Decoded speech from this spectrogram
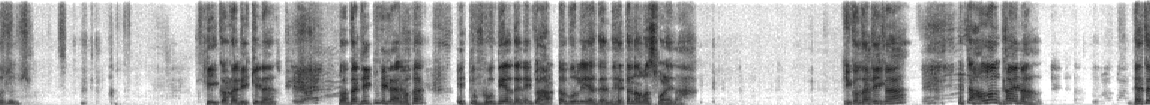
হুজুর। কি, কথা ঠিক কিনা? কথা ঠিক কিনা? একটু ভু দিয়ে দেন, একটু হাতটা বলিয়ে দেন হেতে নামাজ পড়ে না। কি, কথা ঠিক না? এতে হালাল খায় না। এতে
